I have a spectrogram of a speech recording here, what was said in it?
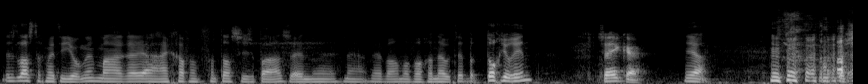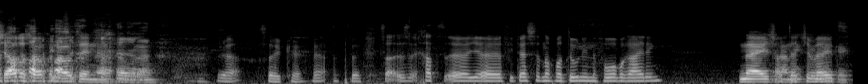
het is lastig met die jongen. Maar eh, ja, hij gaf een fantastische paas. En eh, nou, we hebben allemaal van genoten. Toch Jorin? Zeker. Ja. Ik heb zelden zo genoten in eh. Ja, zeker. Ja, het, gaat je Vitesse nog wat doen in de voorbereiding? Nee, ze Ja, gaan dat niet je doen, weet.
